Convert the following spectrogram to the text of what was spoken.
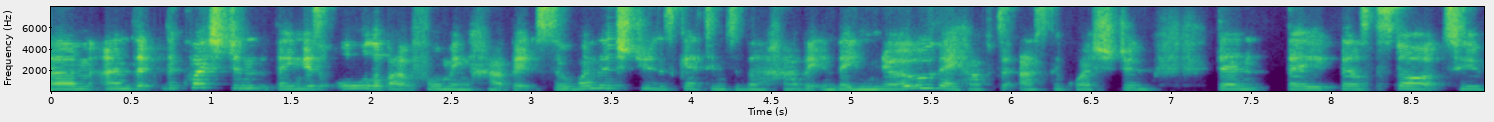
Um, and the, the, question thing is all about forming habits. So when the students get into the habit and they know they have to ask a question, then they, they'll start to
